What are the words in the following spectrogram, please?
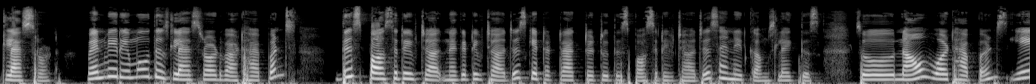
glass rod. When we remove this glass rod, what happens? this positive charge negative charges get attracted to this positive charges and it comes like this so now what happens a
